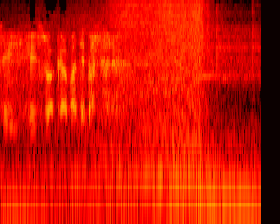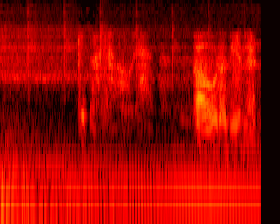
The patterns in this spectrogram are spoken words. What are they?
Sí, eso acaba de pasar. ¿Qué pasa ahora? Ahora vienen.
